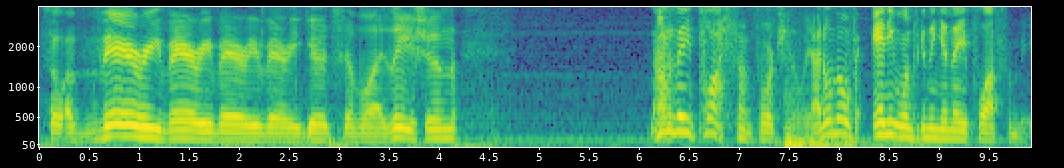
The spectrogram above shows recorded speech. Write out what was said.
So a very, very, very, very good civilization. Not an A plus, unfortunately. I don't know if anyone's gonna get an A plus from me.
